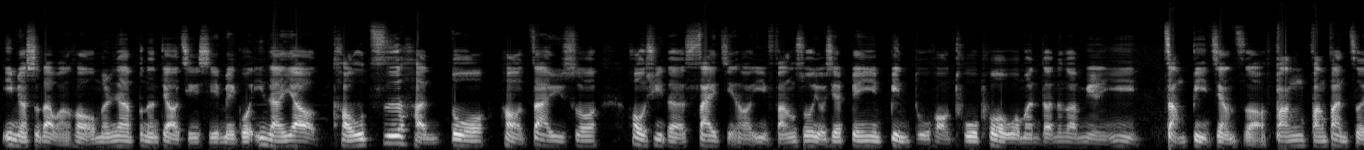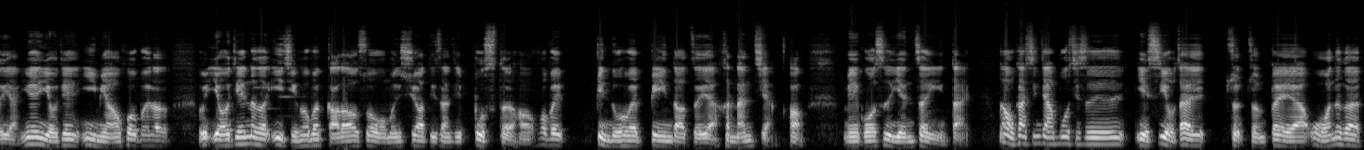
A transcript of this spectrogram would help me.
疫苗施打完后，我们仍然不能掉以轻心，美国依然要投资很多哈，在于说后续的筛检哈，以防说有些变异病毒哈突破我们的那个免疫。障壁这样子哦，防防范这样，因为有天疫苗会不会，有天那个疫情会不会搞到说我们需要第三剂 boost 哈，会不会病毒会不会变异到这样，很难讲哈。美国是严阵以待，那我看新加坡其实也是有在准准备啊。我那个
